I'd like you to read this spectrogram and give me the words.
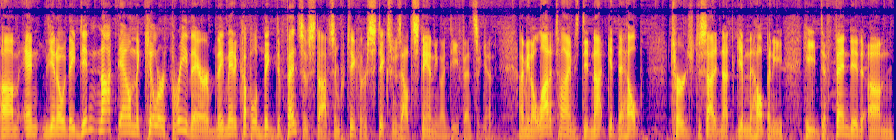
Um, and, you know, they didn't knock down the killer three there. They made a couple of big defensive stops. In particular, Stix was outstanding on defense again. I mean, a lot of times did not get the help. Turge decided not to give him the help, and he, he defended um,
